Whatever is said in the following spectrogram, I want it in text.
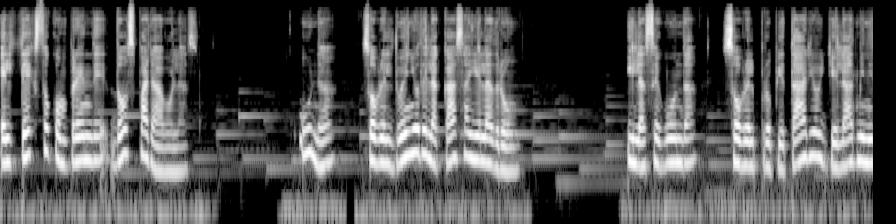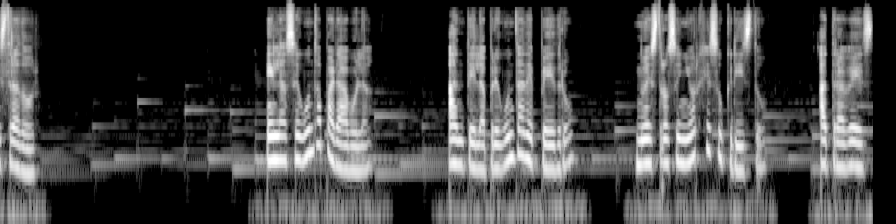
el texto comprende dos parábolas. Una sobre el dueño de la casa y el ladrón y la segunda sobre el propietario y el administrador. En la segunda parábola, ante la pregunta de Pedro, nuestro Señor Jesucristo, a través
